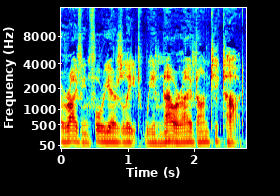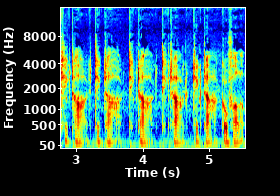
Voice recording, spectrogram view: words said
Arriving four years late, we have now arrived on TikTok. TikTok, TikTok, TikTok, TikTok, TikTok. Go follow.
